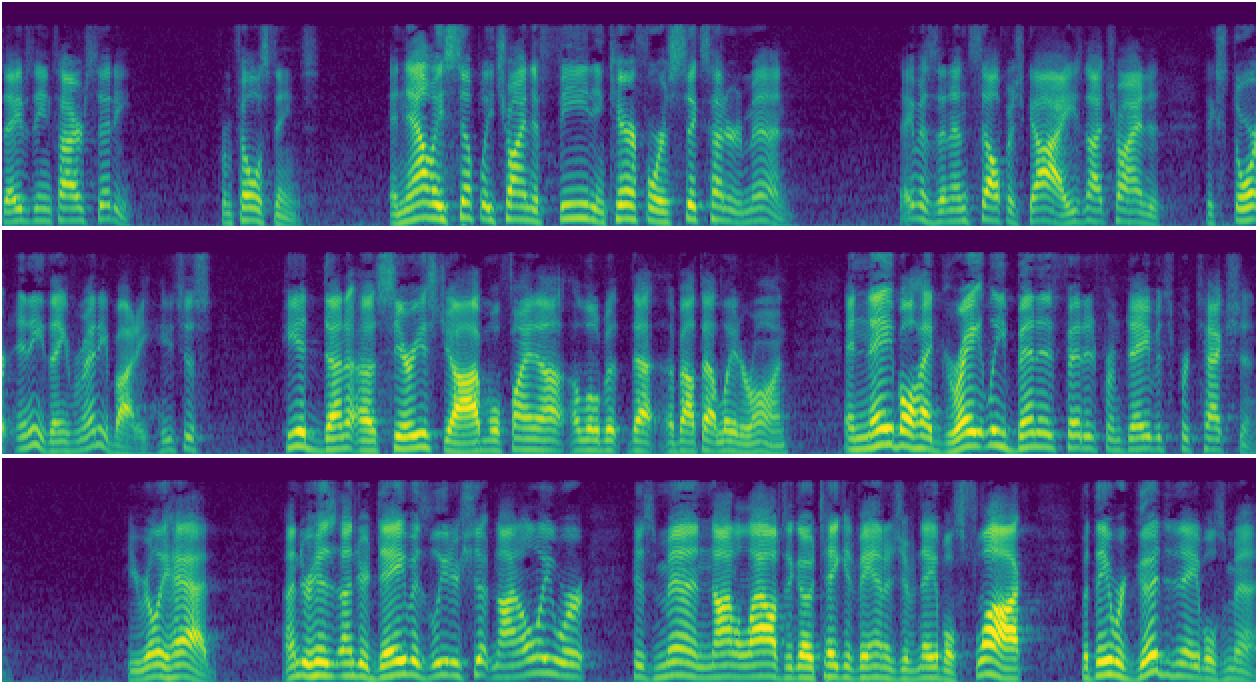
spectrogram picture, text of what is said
Saves the entire city from Philistines. And now he's simply trying to feed and care for his 600 men. David's an unselfish guy. He's not trying to extort anything from anybody. He's just he had done a serious job. We'll find out a little bit that, about that later on. And Nabal had greatly benefited from David's protection. He really had. Under his under David's leadership, not only were his men not allowed to go take advantage of Nabal's flock, but they were good to Nabal's men.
